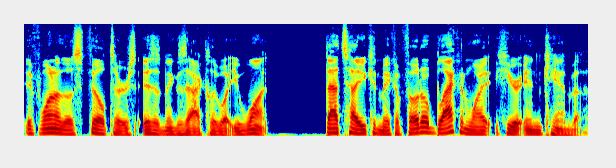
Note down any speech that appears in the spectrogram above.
if one of those filters isn't exactly what you want. That's how you can make a photo black and white here in Canva.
